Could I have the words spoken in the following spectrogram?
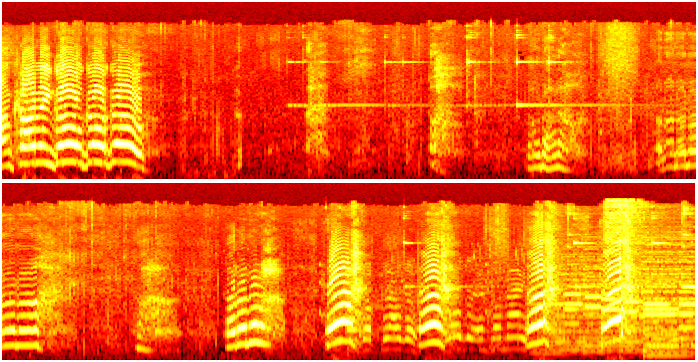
I'm coming, go, go, go. No, no, no. No, no, no, no, no, no. No, no, no, no. Ah, ah, ah, ah.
